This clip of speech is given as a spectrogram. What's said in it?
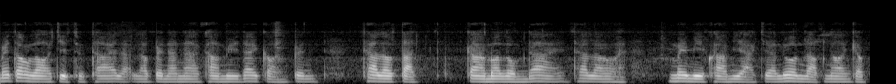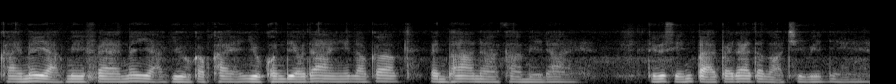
ไม่ต้องรอจิตสุดท้ายแหละเราเป็นอนาคามีได้ก่อนเป็น ถ้าเราตัดการอารมณ์ได้ ถ้าเราไม่มีความอยากจะร่วมหลับนอนกับใคร ไม่อยากมีแฟนไม่อยากอยู่กับใคร อยู่คนเดียวได้นี้เราก็เป็นพระอนาคามีได้ ถือศีลแปดไปได้ตลอดชีวิตอย่างนี้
